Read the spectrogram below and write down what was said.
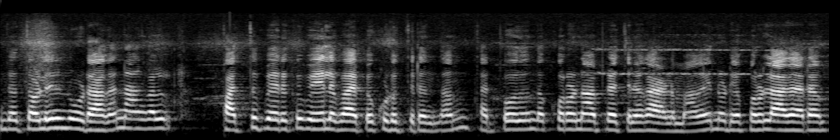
இந்த தொழிலினூடாக நாங்கள் பத்து பேருக்கு வேலை வாய்ப்பு கொடுத்துருந்தோம். தற்போது இந்த கொரோனா பிரச்சனை காரணமாக என்னுடைய பொருளாதாரம்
